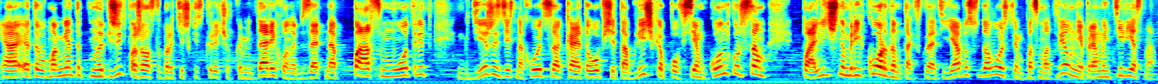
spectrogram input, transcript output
э, этого момента, напишите, пожалуйста, братишки Скретчу в комментариях. Он обязательно посмотрит, где же здесь находится какая-то общая табличка по всем конкурсам, по личным рекордам, так сказать. Я бы с удовольствием посмотрел, мне прям интересно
